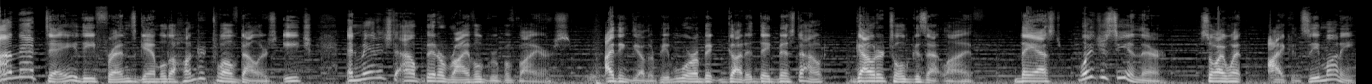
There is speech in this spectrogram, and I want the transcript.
On that day, the friends gambled $112 each and managed to outbid a rival group of buyers. I think the other people were a bit gutted they'd missed out, Gowder told Gazette Live. They asked, what did you see in there? So I went, I can see money.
